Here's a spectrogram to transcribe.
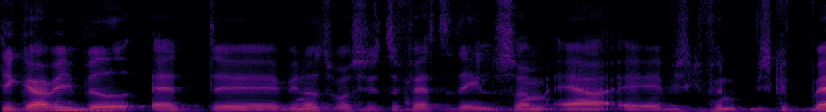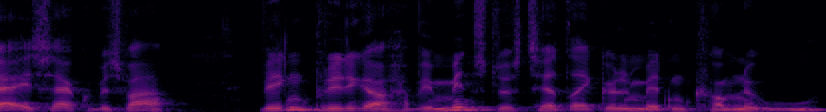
Det gør vi ved, at øh, vi er nået til vores sidste faste del, som er, øh, vi, skal finde, vi skal hver især kunne besvare, hvilken politiker har vi mindst lyst til at drikke øl med den kommende uge?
